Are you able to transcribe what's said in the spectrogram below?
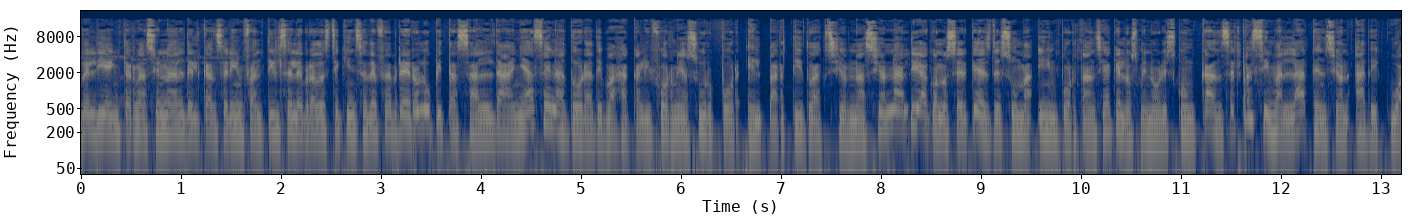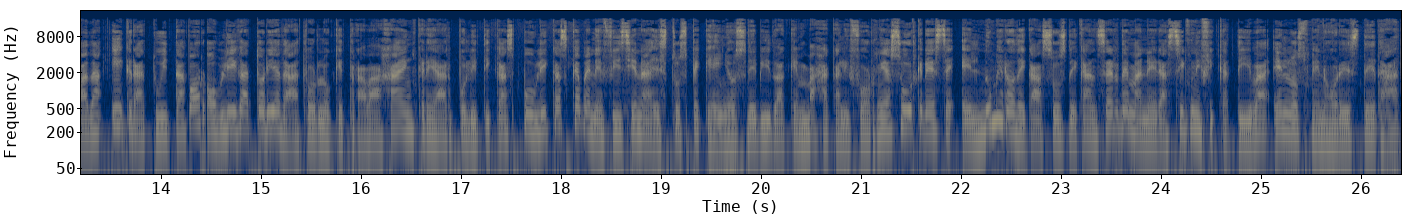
del Día Internacional del Cáncer Infantil celebrado este 15 de febrero, Lupita Saldaña, senadora de Baja California Sur por el Partido Acción Nacional, dio a conocer que es de suma importancia que los menores con cáncer reciban la atención adecuada y gratuita por obligatoriedad, por lo que trabaja en crear políticas públicas que beneficien a estos pequeños, debido a que en Baja California Sur crece el número de casos de cáncer de manera significativa en los menores de edad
